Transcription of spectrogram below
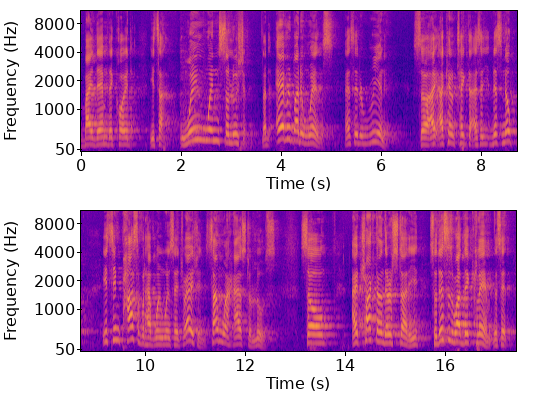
by them. They call it it's a win-win solution that everybody wins. I said, really? So I, I can take that. I said, there's no, it's impossible to have win-win situation. Someone has to lose. So I tracked down their study. So this is what they claim. They said,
